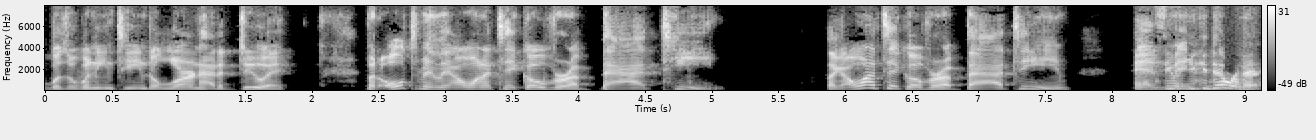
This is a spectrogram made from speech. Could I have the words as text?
was a winning team to learn how to do it. But ultimately, I want to take over a bad team. Like I want to take over a bad team and, and see what you can do with it.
